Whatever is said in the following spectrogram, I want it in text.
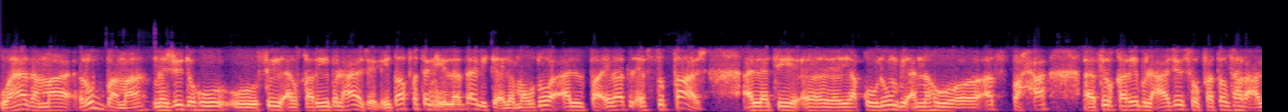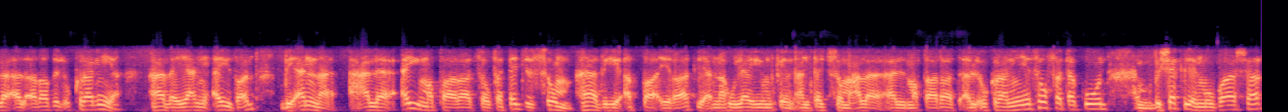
وهذا ما ربما نجده في القريب العاجل. إضافة إلى ذلك إلى موضوع الطائرات الإف 16 التي آه، يقولون بأنه أصبح آه، في القريب العاجل سوف تظهر على الأراضي الأوكرانية. هذا يعني أيضا بأن على أي مطارات سوف تجسم هذه الطائرات لأنه لا يمكن أن تجسم على المطارات الأوكرانية سوف تكون بشكل مباشر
